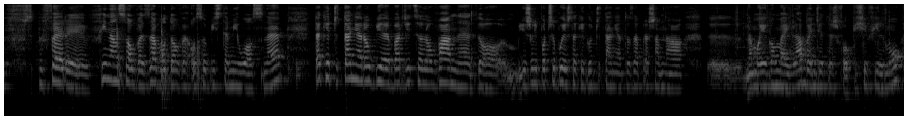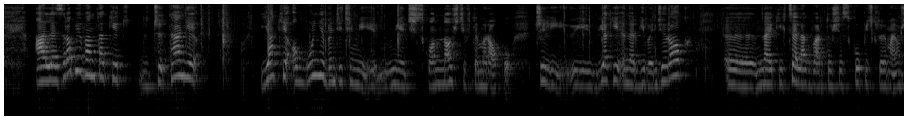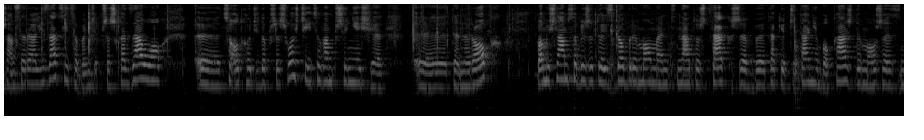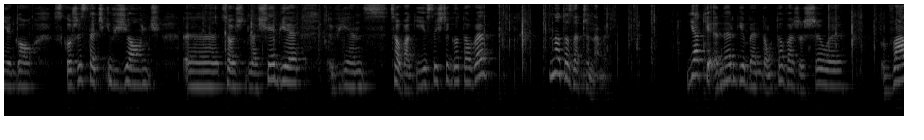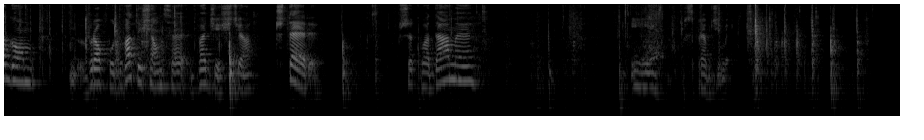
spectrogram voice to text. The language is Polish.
w sfery finansowe, zawodowe, osobiste, miłosne. Takie czytania robię bardziej celowane do, jeżeli potrzebujesz takiego czytania, to zapraszam na, e, na mojego maila, będzie też w opisie filmu, ale zrobię Wam takie czy- czytanie jakie ogólnie będziecie mie- mieć skłonności w tym roku, czyli w jakiej energii będzie rok, na jakich celach warto się skupić, które mają szansę realizacji, co będzie przeszkadzało, y, co odchodzi do przeszłości i co Wam przyniesie y, ten rok. Pomyślałam sobie, że to jest dobry moment na to, że tak, żeby takie czytanie, bo każdy może z niego skorzystać i wziąć coś dla siebie. Więc co, wagi, jesteście gotowe? No to zaczynamy. Jakie energie będą towarzyszyły wagom w roku 2024? Przekładamy i sprawdzimy.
